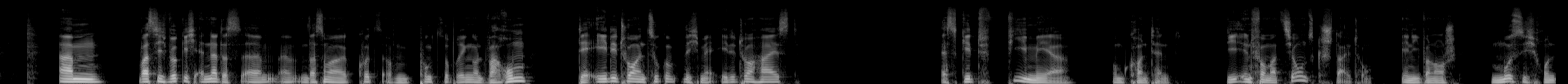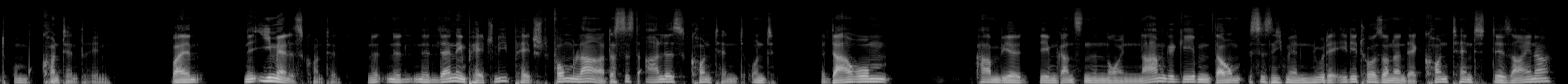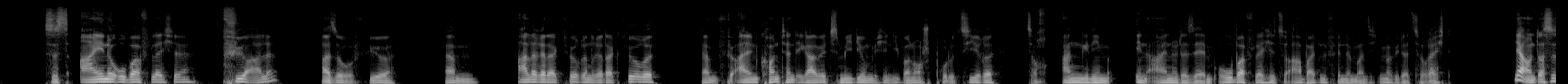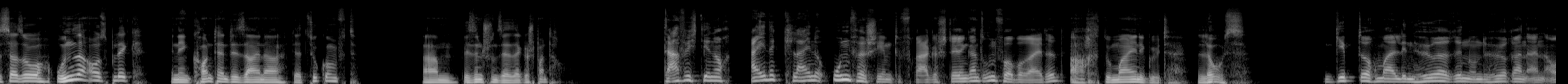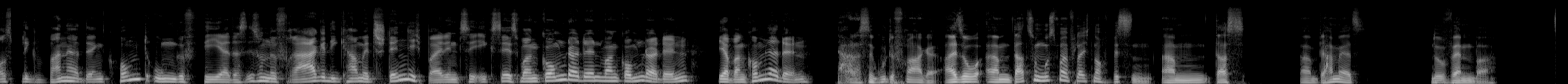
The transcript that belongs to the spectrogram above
ähm, was sich wirklich ändert, das, ähm, äh, um das nochmal kurz auf den Punkt zu bringen und warum der Editor in Zukunft nicht mehr Editor heißt. Es geht viel mehr um Content die Informationsgestaltung in Avalanche muss sich rund um Content drehen. Weil eine E-Mail ist Content, eine, eine, eine Landingpage, Leadpage, Formular, das ist alles Content. Und darum haben wir dem Ganzen einen neuen Namen gegeben. Darum ist es nicht mehr nur der Editor, sondern der Content Designer. Es ist eine Oberfläche für alle, also für ähm, alle Redakteurinnen und Redakteure, ähm, für allen Content, egal welches Medium ich in Ivanhoe produziere. Ist auch angenehm, in einer und derselben Oberfläche zu arbeiten, findet man sich immer wieder zurecht. Ja, und das ist also unser Ausblick in den Content Designer der Zukunft. Ähm, wir sind schon sehr, sehr gespannt drauf. Darf ich dir noch eine kleine unverschämte Frage stellen, ganz unvorbereitet? Ach du meine Güte, los. Gib doch mal den Hörerinnen und Hörern einen Ausblick, wann er denn kommt ungefähr. Das ist so eine Frage, die kam jetzt ständig bei den CXS. Wann kommt er denn? Wann kommt er denn? Ja, wann kommt er denn? Ja, das ist eine gute Frage. Also ähm, dazu muss man vielleicht noch wissen, ähm, dass ähm, wir haben ja jetzt November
